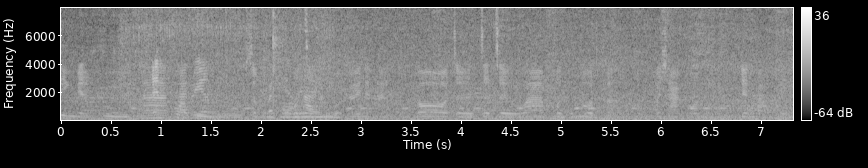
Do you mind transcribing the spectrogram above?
ริงๆเนี่ยคือถ้าเป็นถ้าเรื่ดูองสำนักผลสำรวจด้วยนะฮะก็จะจะเจอว่าผลสำรวจเอ่อของประชากรเดนมาร์กเอง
